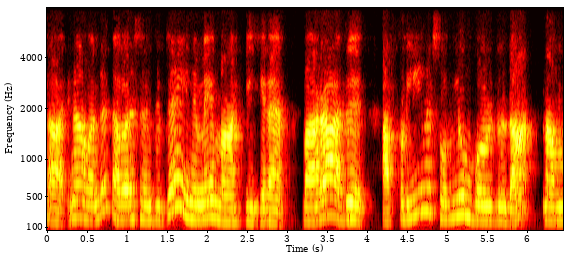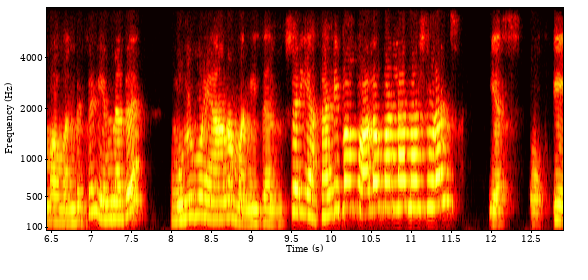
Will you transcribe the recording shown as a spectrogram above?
சாரி நான் வந்து தவறு செஞ்சுட்டேன் இனிமே மாத்திக்கிறேன். வராது. அப்படின்னு சொல்லும் பொழுதுதான் நம்ம வந்துட்டு என்னது? முழுமையான மனிதன். சரியா? கண்டிப்பா ஃபாலோ பண்ணலாமா ஸ்டூடெண்ட்ஸ் எஸ் ஓகே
